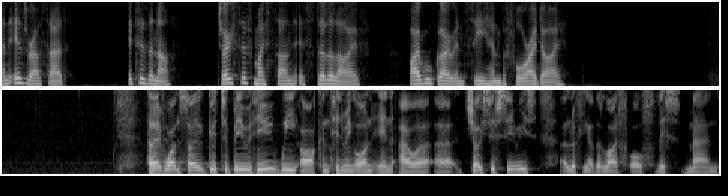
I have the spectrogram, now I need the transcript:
And Israel said, It is enough. Joseph, my son, is still alive. I will go and see him before I die. Hello, everyone. So good to be with you. We are continuing on in our uh, Joseph series, uh, looking at the life of this man,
